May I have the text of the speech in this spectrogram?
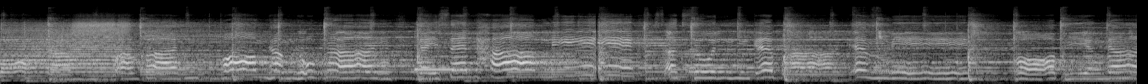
บอกทำความฝันพร้อมทำทุกงาน ในเส้นทางนี้ สักสุนแก่ปาแก้มมีพอเพียงได้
